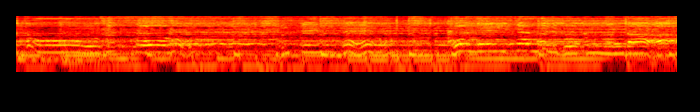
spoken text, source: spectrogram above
돈 때문에 오늘도 울고 웃는다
